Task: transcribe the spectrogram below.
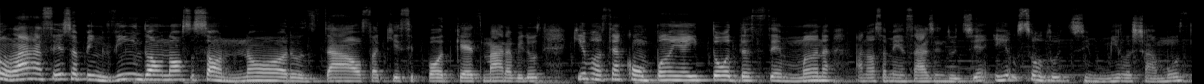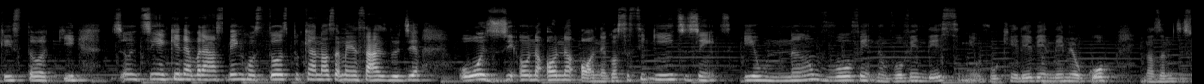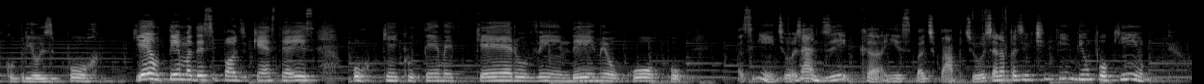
Olá, seja bem-vindo ao nosso Sonoros Alfa, que esse podcast maravilhoso que você acompanha aí toda semana a nossa mensagem do dia. Eu sou Ludmila Chamusca e estou aqui juntinho, aquele abraço bem gostoso, porque a nossa mensagem do dia hoje, ó, o negócio é o seguinte, gente, eu não vou, não vou vender sim, eu vou querer vender meu corpo. Nós vamos descobrir hoje por que é o tema desse podcast é esse? Por que, que o tema é Quero Vender Meu Corpo? É o seguinte, hoje a dica e esse bate-papo de hoje era para a gente entender um pouquinho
